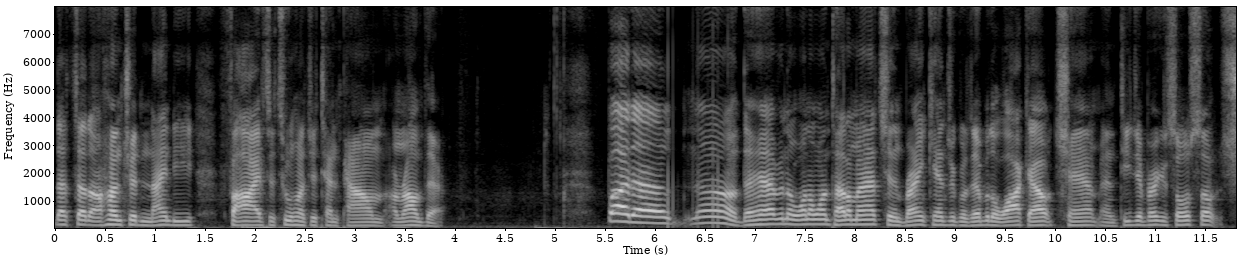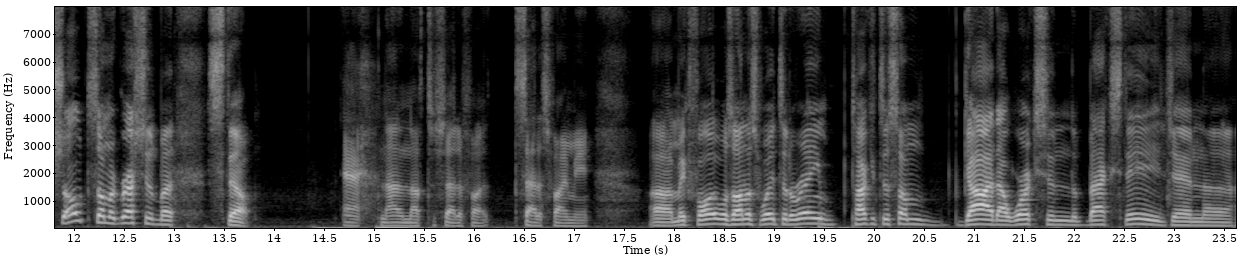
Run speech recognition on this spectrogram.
that's at 195 to 210 pound around there. But uh no, they're having a one-on-one title match, and Brian Kendrick was able to walk out champ, and T.J. Perkins also showed some aggression, but still, eh, not enough to satisfy satisfy me. Uh, Mick Foley was on his way to the ring talking to some guy that works in the backstage, and uh,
